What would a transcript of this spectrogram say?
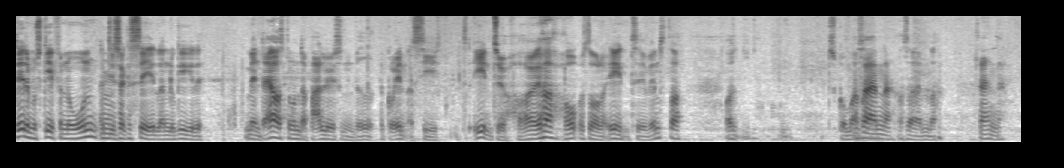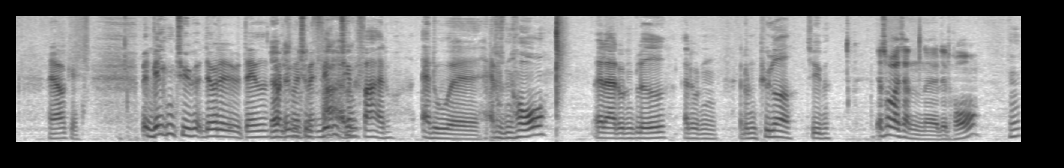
det er det måske for nogen, at de så kan se et eller andet logik i det. Men der er også nogen, der bare løser den ved at gå ind og sige, en til højre, hov, hvor står der, en til venstre, og skummer Og så er den der. Og så er den der. Så er han der. Ja, okay. Men hvilken type, det var det, David. lige hvilken type far hvilken er type du? far er du? Er du, øh, er du den hårde, eller er du den bløde? Er du den, er du den pyldrede type? Jeg tror faktisk, jeg er den, øh, lidt hårdere. Mm.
